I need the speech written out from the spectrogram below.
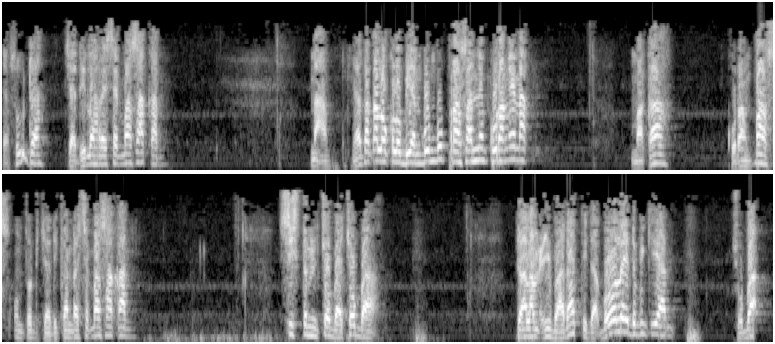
Ya sudah, jadilah resep masakan. Nah, ternyata kalau kelebihan bumbu perasaannya kurang enak. Maka kurang pas untuk dijadikan resep masakan. Sistem coba-coba dalam ibadah tidak boleh demikian. Coba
